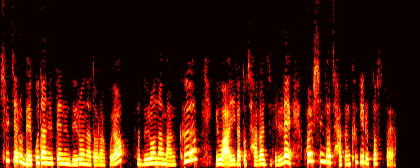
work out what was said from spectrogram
실제로 메고 다닐 때는 늘어나더라고요. 그래서 늘어난 만큼 이 아이가 더 작아지길래 훨씬 더 작은 크기로 떴어요.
